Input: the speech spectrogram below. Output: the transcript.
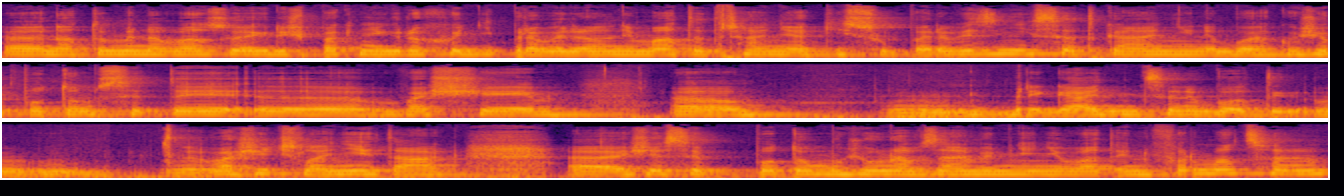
e, na to mi navazuje, když pak někdo chodí pravidelně, máte třeba nějaký supervizní setkání, nebo jakože potom si ty vaši brigádníci nebo ty, vaši členi tak, že si potom můžou navzájem vyměňovat informace?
